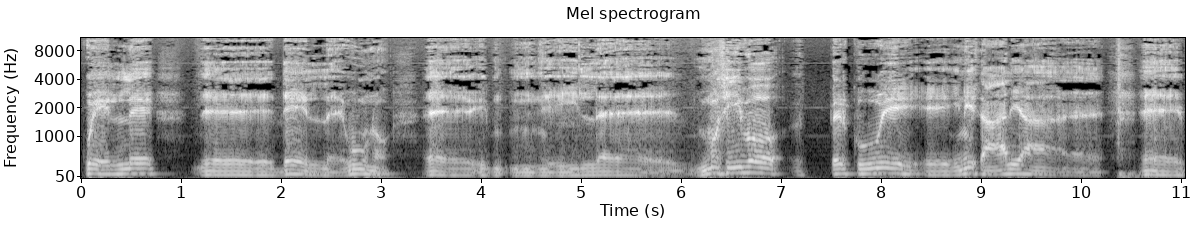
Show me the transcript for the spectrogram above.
quelle eh, del uno eh, il eh, motivo per cui eh, in Italia eh, eh,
